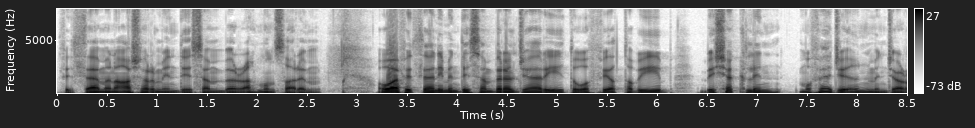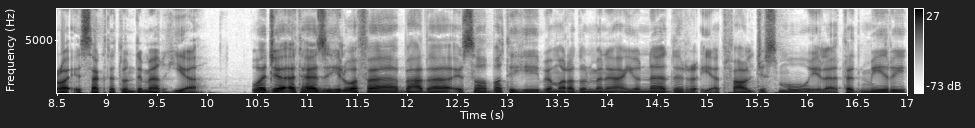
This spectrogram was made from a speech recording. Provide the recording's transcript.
في الثامن عشر من ديسمبر المنصرم. وفي الثاني من ديسمبر الجاري توفي الطبيب بشكل مفاجئ من جراء سكتة دماغية. وجاءت هذه الوفاة بعد إصابته بمرض مناعي نادر يدفع الجسم إلى تدمير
